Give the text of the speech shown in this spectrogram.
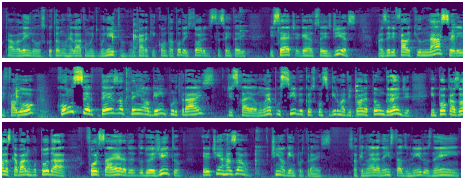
Estava lendo, escutando um relato muito bonito, um cara que conta toda a história de 67, a Guerra dos Seis Dias, mas ele fala que o Nasser, ele falou, com certeza tem alguém por trás de Israel. Não é possível que eles conseguiram uma vitória tão grande, em poucas horas acabaram com toda a força aérea do, do, do Egito. Ele tinha razão, tinha alguém por trás. Só que não era nem Estados Unidos, nem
